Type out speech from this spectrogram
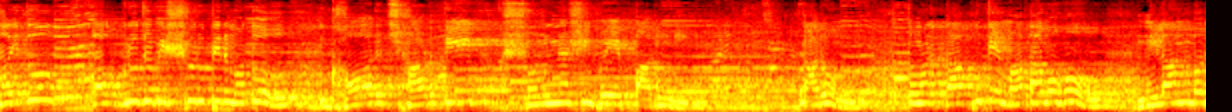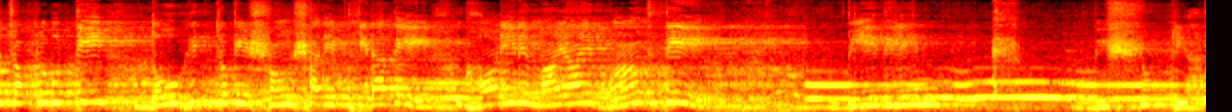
হয়তো অগ্রজ বিশ্বরূপের মতো ঘর ছাড়তে সন্ন্যাসী হয়ে পারুনি। কারণ তোমার দাপুটে মাতামহ নীলাম্বর চক্রবর্তী দৌহিত্রকে সংসারে ফেরাতে, ঘরের মায়ায় বাঁধতে বিয়ে দিলেন বিষ্ণুপ্রিয়ার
